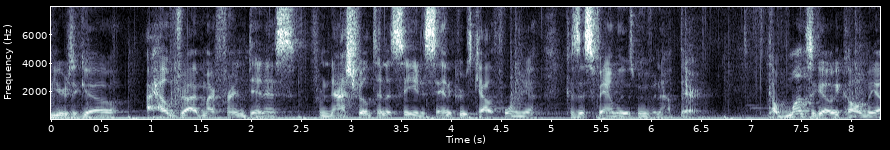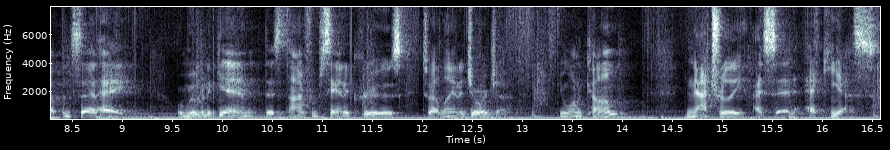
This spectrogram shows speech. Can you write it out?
Five years ago, I helped drive my friend Dennis from Nashville, Tennessee to Santa Cruz, California, because his family was moving out there. A couple months ago, he called me up and said, hey, we're moving again, this time from Santa Cruz to Atlanta, Georgia. You wanna come? Naturally, I said, heck yes.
